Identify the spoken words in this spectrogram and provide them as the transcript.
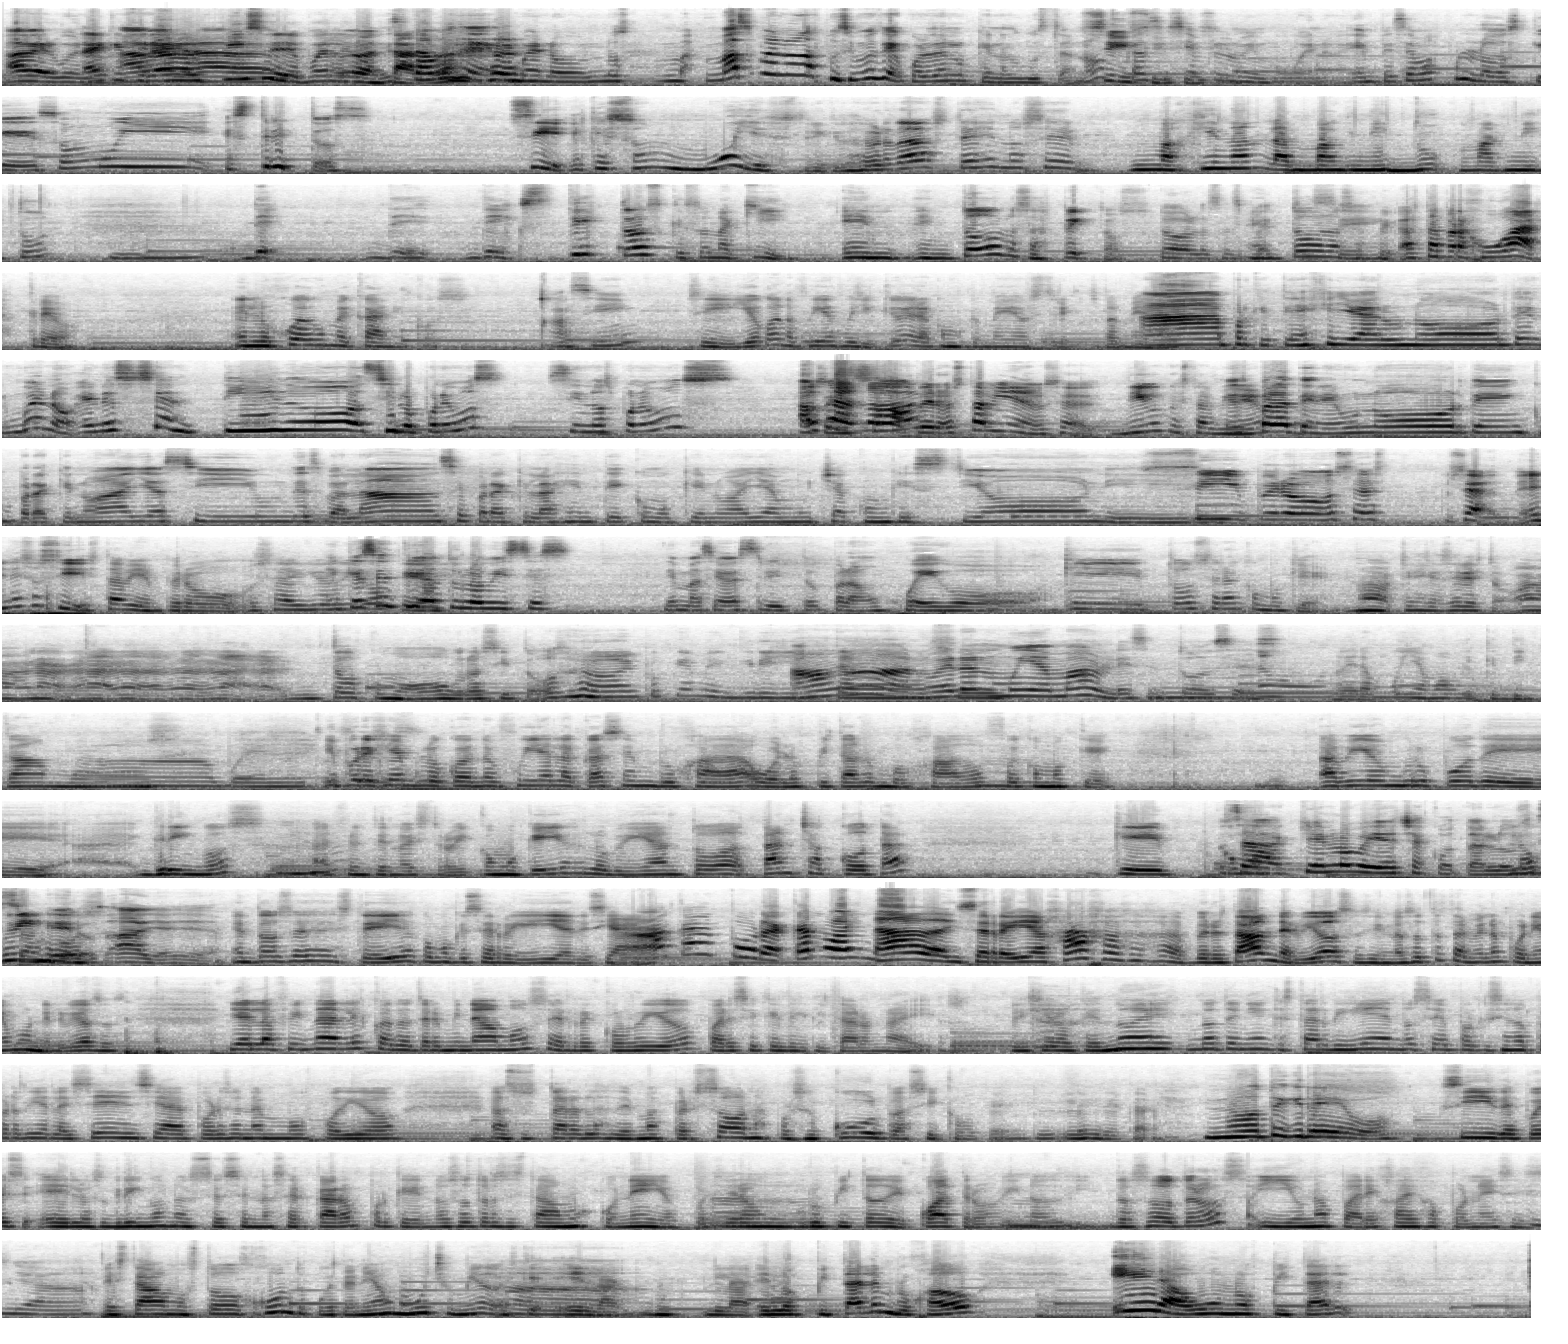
A ver, bueno. Hay que ver, al piso y después de- bueno, nos- más o menos nos pusimos de acuerdo en lo que nos gusta, ¿no? Sí, Casi sí, siempre sí. lo mismo. Bueno, empecemos por los que son muy estrictos. Sí, es que son muy estrictos, de verdad, ustedes no se imaginan la magnitud, magnitud de, de, de estrictos que son aquí, en, en todos los aspectos, Todos los aspectos. en todos los aspectos, hasta para jugar, creo, en los juegos mecánicos. ¿Así? Sí, yo cuando fui a Fujikyo era como que medio estricto también. ¿no? Ah, porque tienes que llevar un orden. Bueno, en ese sentido, si lo ponemos, si nos ponemos a o sea, pensar, no, pero está bien, o sea, digo que está bien. es para tener un orden, para que no haya así un desbalance, para que la gente como que no haya mucha congestión y... Sí, pero, o sea, o sea, en eso sí está bien, pero, o sea, yo ¿En qué sentido que- tú lo vistes demasiado estricto para un juego? que todos eran como que, no, tienes que hacer esto. ah, no, no, no, no, no", Todos como ogros y todos. Ay, ¿por qué me gritan? Ah, no eran Sí. muy amables entonces. No, no era muy amable que digamos. Ah, bueno. y por ejemplo, cuando fui a la casa embrujada o el hospital embrujado, fue como que había un grupo de ah, gringos al frente nuestro y como que ellos lo veían todo tan chacota que... O sea, ¿quién lo veía chacota? Los, Los gringos. Ah, ya, ya. Entonces, este, ellos como que se reían, decían, acá por acá no hay nada, y se reían, ja, ja, ja, ja, pero estaban nerviosos y nosotros también nos poníamos nerviosos. Y a las finales, cuando terminamos el recorrido, parece que le gritaron a ellos. Le dijeron que no, es- no tenían que estar riéndose porque si no perdía la esencia, por eso no hemos podido asustar a las demás personas por su culpa, así como que les gritaron. No te creo. Sí, después eh, los gringos nos, se nos acercaron porque nosotros estábamos con ellos, pues era un Ah. grupito de cuatro, y, nos- Mm. y nosotros y una pareja de japoneses estábamos todos juntos porque teníamos mucho miedo. Es que Ah. el, la- el hospital embrujado era un hospital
